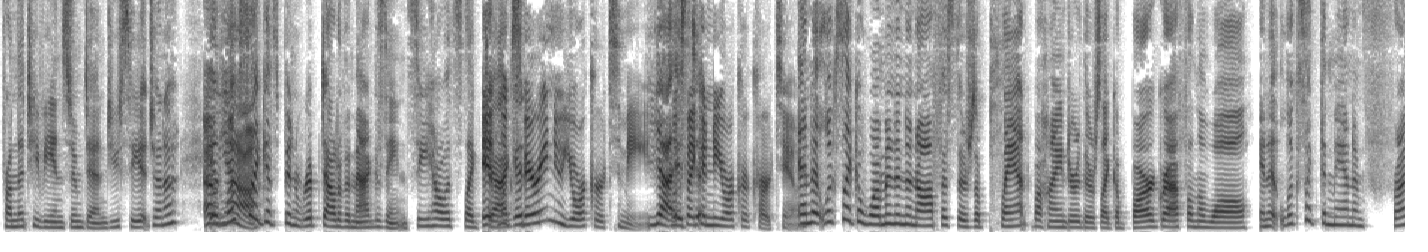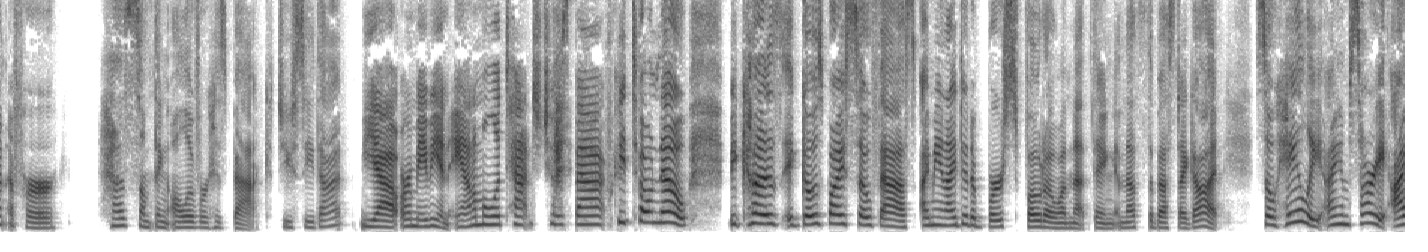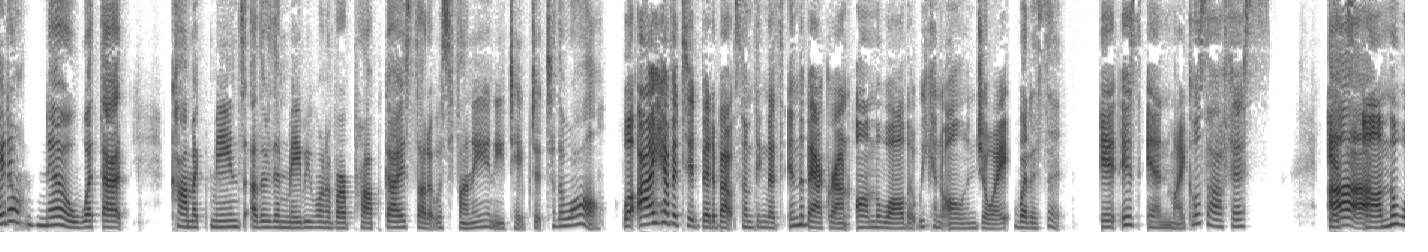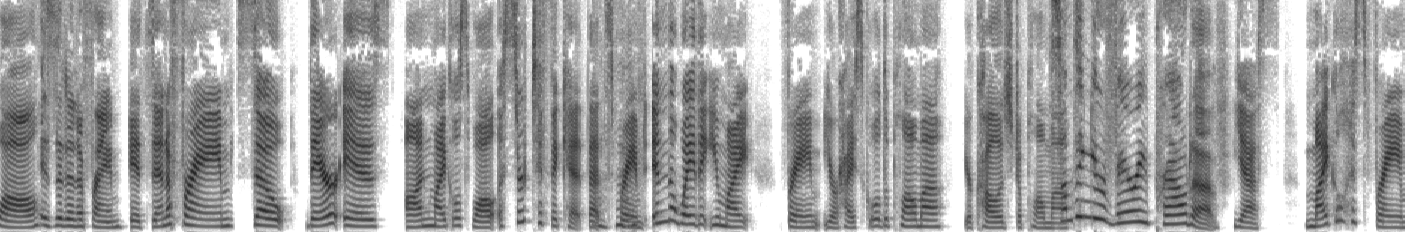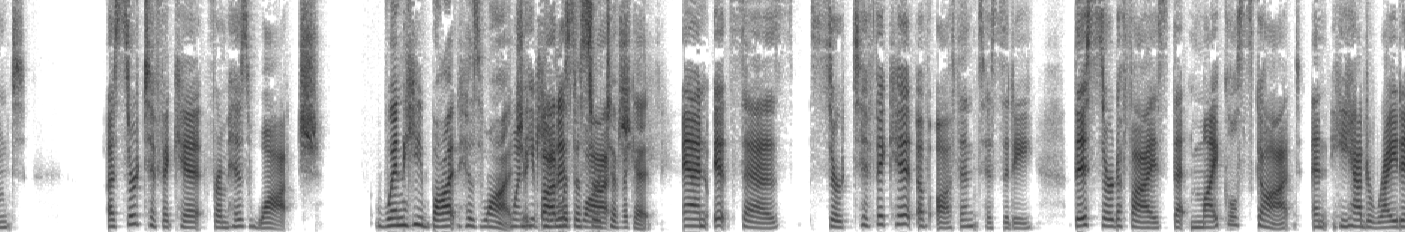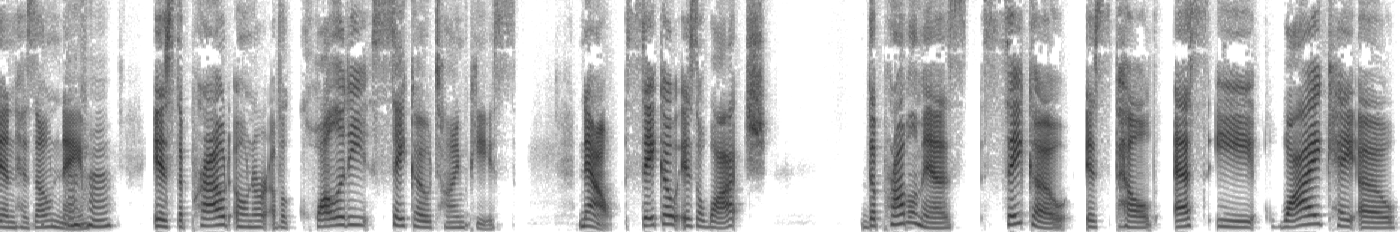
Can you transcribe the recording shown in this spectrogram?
from the TV and zoomed in. Do you see it, Jenna? Oh, it yeah. looks like it's been ripped out of a magazine. See how it's like it looks very New Yorker to me. Yeah, it looks like a New Yorker cartoon. and it looks like a woman in an office. There's a plant behind her. There's like a bar graph on the wall. And it looks like the man in front of her has something all over his back. Do you see that? yeah, or maybe an animal attached to his back. We don't know because it goes by so fast. I mean, I did a burst photo on that thing, and that's the best I got. So, Haley, I am sorry. I don't know what that comic means other than maybe one of our prop guys thought it was funny and he taped it to the wall. Well, I have a tidbit about something that's in the background on the wall that we can all enjoy. What is it? It is in Michael's office. It's Ah. on the wall. Is it in a frame? It's in a frame. So there is on Michael's wall a certificate that's Mhm. framed in the way that you might frame your high school diploma, your college diploma. Something you're very proud of. yes. Michael has framed a certificate from his watch When he bought his watch, When he came bought with his a watch. certificate. and it says certificate of authenticity. This certifies that Michael Scott, and he had to write in his own name, Mhm. is the proud owner of a quality Seiko timepiece. Now, Seiko is a watch. The problem is, Seiko is spelled S E Y K O,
